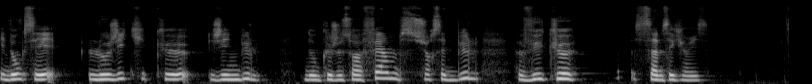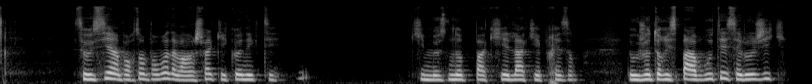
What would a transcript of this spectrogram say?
Et donc c'est logique que j'ai une bulle. Donc que je sois ferme sur cette bulle, vu que ça me sécurise. C'est aussi important pour moi d'avoir un cheval qui est connecté, qui me snobe pas, qui est là, qui est présent. Donc j'autorise pas à brouter, c'est logique.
